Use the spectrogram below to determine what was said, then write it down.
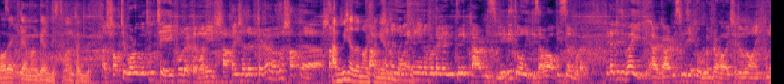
বড় একটা অ্যামাউন্ট ক্যাশ ডিসকাউন্ট থাকবে। আর সবচেয়ে বড় কথা হচ্ছে এই প্রোডাক্টটা মানে সাতাইশ হাজার টাকা কত ছাব্বিশ হাজার নয়শো নিরানব্বই নয়শো নিরানব্বই টাকার ভিতরে কার্ড ডিসপ্লে এটি তো অনেক কিছু আবার অফিসিয়াল প্রোডাক্ট এটা যদি ভাই আর কার্ড ডিসপ্লে যে প্রবলেমটা হয় সেটা হলো অনেক ফোনে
